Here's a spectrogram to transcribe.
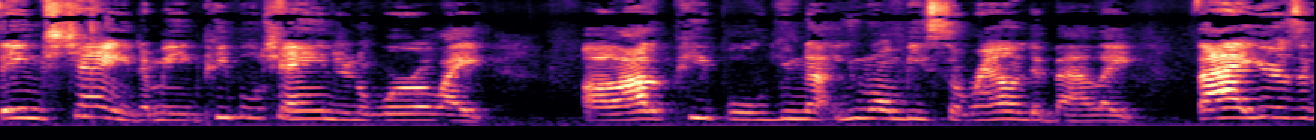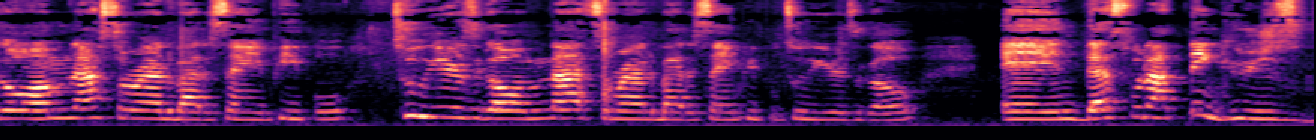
things change. I mean, people change in the world. Like a lot of people, you not you won't be surrounded by like five years ago, I'm not surrounded by the same people. Two years ago, I'm not surrounded by the same people two years ago. And that's what I think. You just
